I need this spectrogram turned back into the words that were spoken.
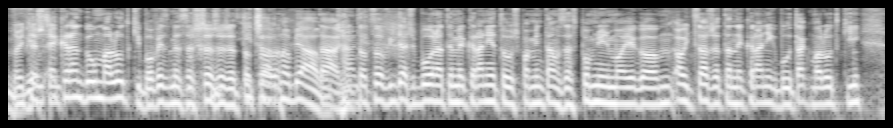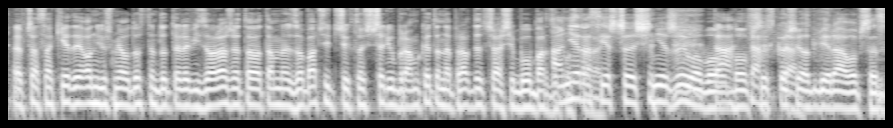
No i też ekran był malutki, powiedzmy sobie szczerze, że to I co, czarno-biały, tak, tak. I to co widać było na tym ekranie, to już pamiętam ze wspomnień mojego ojca, że ten ekranik był tak malutki e, w czasach, kiedy on już miał dostęp do telewizora, że to tam zobaczyć, czy ktoś strzelił bramkę, to naprawdę trzeba się było bardzo A nieraz postarać. jeszcze śnieżyło, bo, Tak, bo tak, wszystko tak. się odbierało przez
